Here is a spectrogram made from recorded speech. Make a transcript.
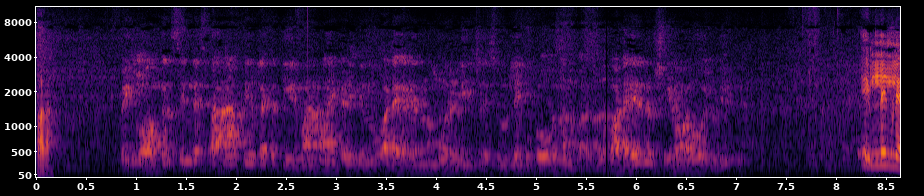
പറ. കോൺഗ്രസിന്റെ സ്ഥാനാർത്ഥികളുടെ തീരുമാനമായി കഴിക്കുന്നു. വടകരയിൽ നിന്ന് മുരളി തൃശ്ശൂരിലേക്ക് പോകുന്നാണ് പറയുന്നത്. വടകരയിൽ ഒരു ക്ഷീണമാവോ ഇല്ലില്ല.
